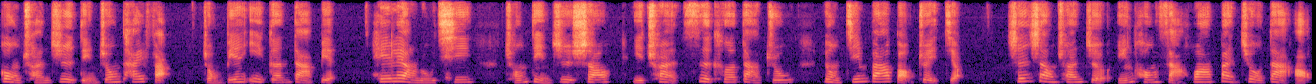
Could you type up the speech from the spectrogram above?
共传至顶中胎发，总编一根大辫，黑亮如漆，从顶至梢一串四颗大珠，用金八宝坠角，身上穿着银红撒花半旧大袄。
